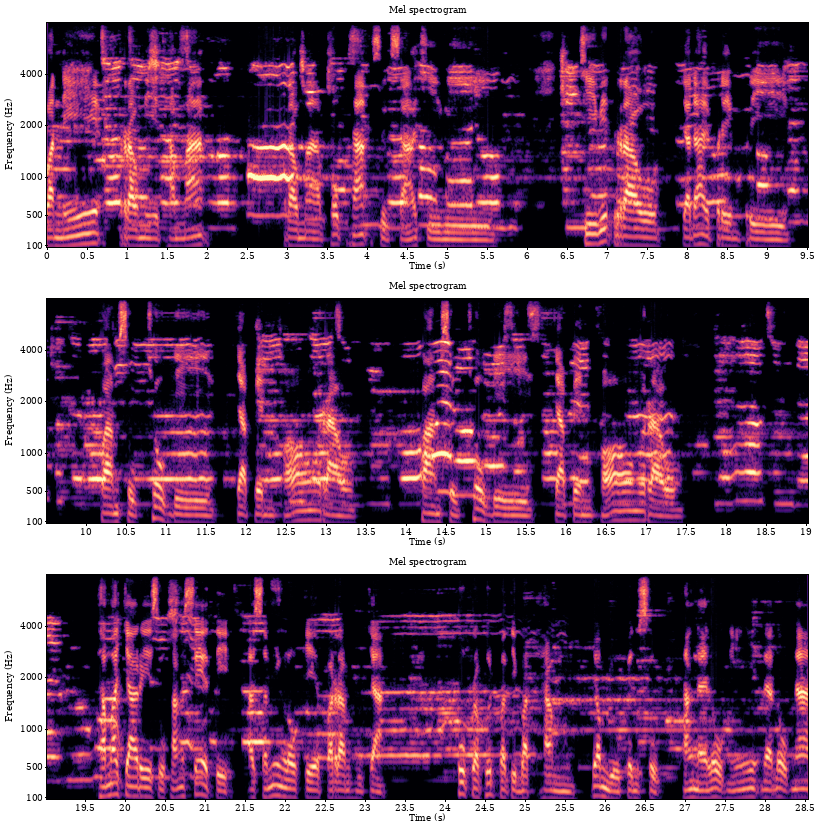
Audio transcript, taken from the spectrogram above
วันนี้เรามีธรรมะ เรามาพบพระศึกษาชีวีชีวิตเราจะได้เปรมปรี ความสุขโชคดีจะเป็นของเรา ความสุขโชคดีจะเป็นของเรา ธรรมจารีสุขังเสติอสมิงโลเกปรัมหิจักผู้ประพฤติปฏิบัติธรรมย่อมอยู่เป็นสุขทั้งในโลกนี้และโลกหน้า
